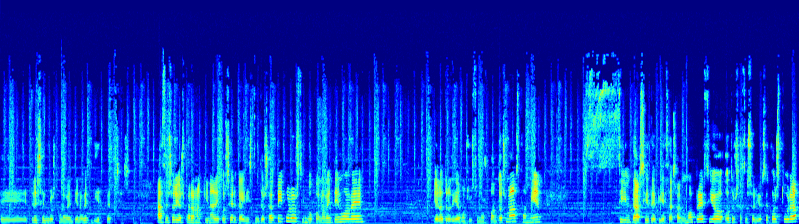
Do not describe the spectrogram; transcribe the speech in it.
eh, euros 99, 10 perchas. Accesorios para máquina de coser que distintos artículos, 5,99. El otro día hemos visto unos cuantos más también cinta 7 piezas al mismo precio, otros accesorios de costura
